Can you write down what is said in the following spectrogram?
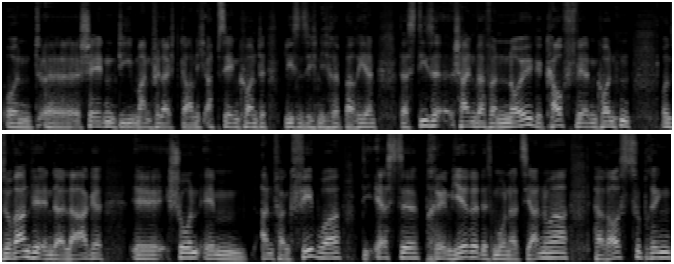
und äh, Schäden, die man vielleicht gar nicht absehen konnte, ließen sich nicht reparieren, dass diese Scheinwerfer neu gekauft werden konnten. Und so waren wir in der Lage, äh, schon im Anfang Februar die erste Prä Premiere des Monats Januar herauszubringen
